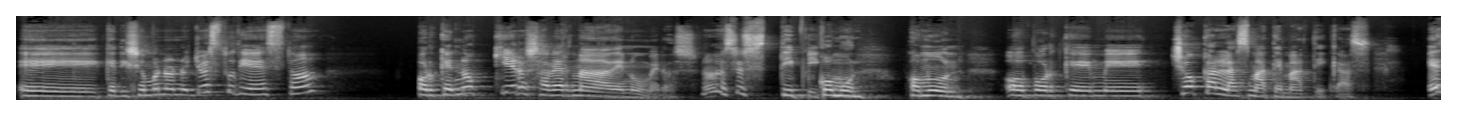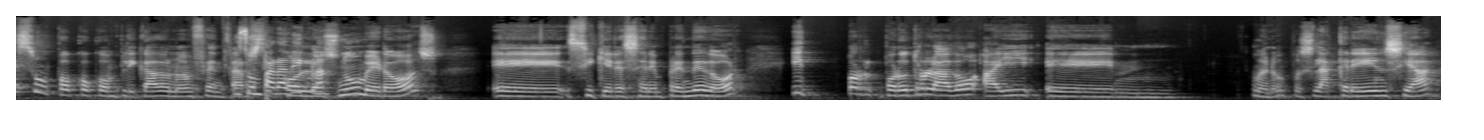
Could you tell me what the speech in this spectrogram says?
eh, que dicen, bueno, no, yo estudié esto porque no quiero saber nada de números, ¿no? Eso es típico. Común común o porque me chocan las matemáticas. Es un poco complicado no enfrentarse con los números eh, si quieres ser emprendedor. Y por, otro lado, hay em, bueno, pues la creencia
